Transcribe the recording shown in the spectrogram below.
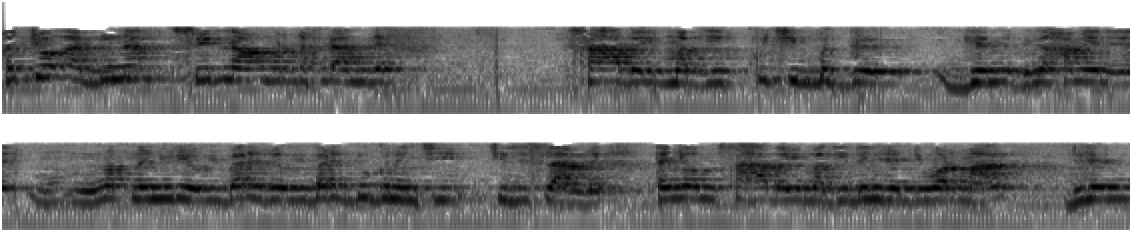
xëccoo àdduna Seydina Omar daf daan def saaba yu mag yi ku ci bëgg génn bi nga xamee ne not nañu réew yu bari réew yu bari dugg nañ ci ci lislaam bi te ñoom saaba yu mag yi dañu leen di wormaal di leen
